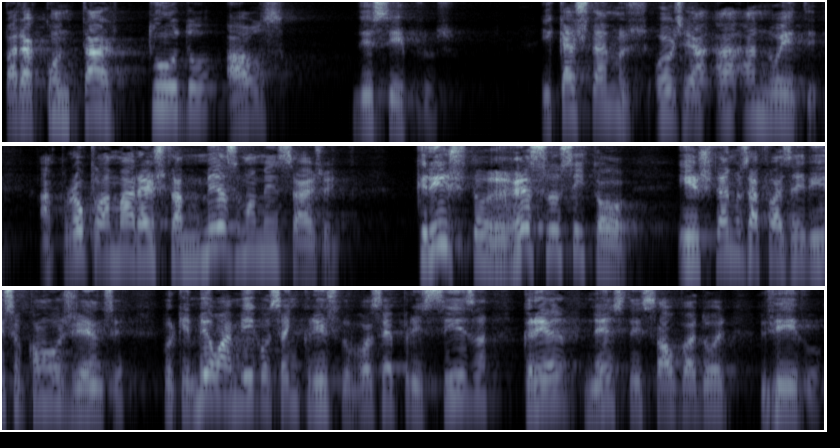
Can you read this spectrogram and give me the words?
para contar tudo aos discípulos. E cá estamos hoje à, à noite a proclamar esta mesma mensagem. Cristo ressuscitou e estamos a fazer isso com urgência, porque, meu amigo sem Cristo, você precisa crer neste Salvador vivo.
